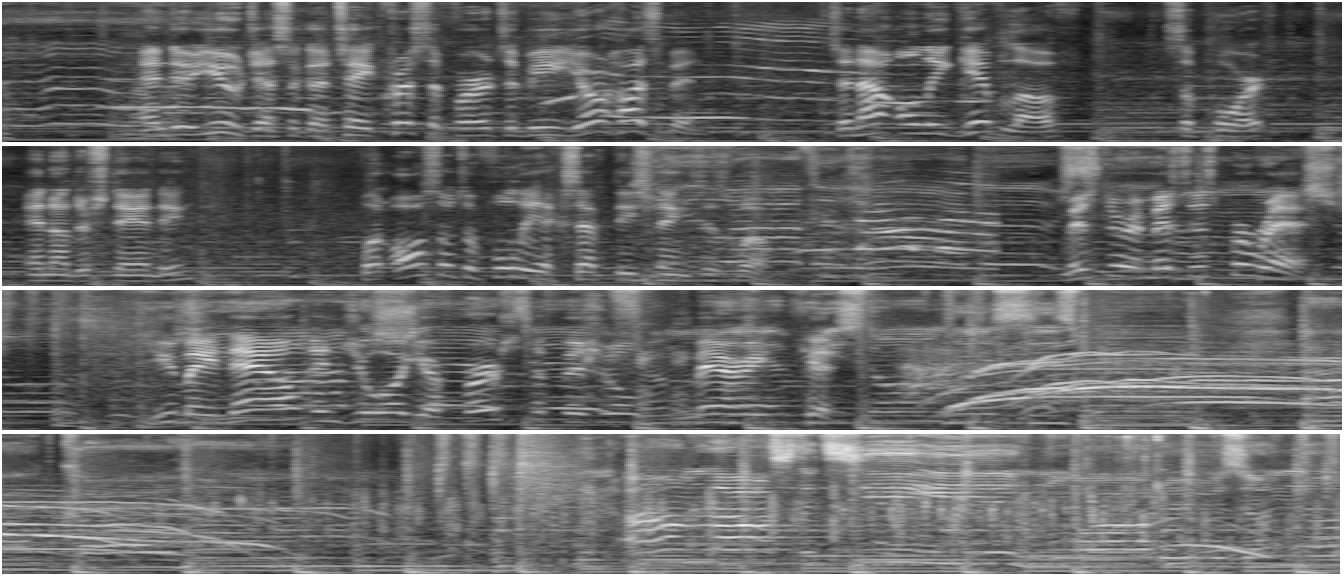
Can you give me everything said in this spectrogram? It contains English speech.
And do you, Jessica, take Christopher to be your husband, to not only give love, support, and understanding, but also to fully accept these things as well. Mr. and Mrs. Perez, you may now enjoy your first official married kiss. I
